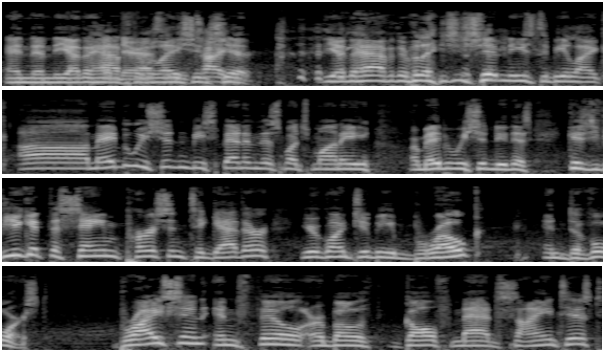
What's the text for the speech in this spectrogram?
And then the other half of the has to be relationship, the other half of the relationship needs to be like, uh, maybe we shouldn't be spending this much money or maybe we should do this. Because if you get the same person together, you're going to be broke and divorced. Bryson and Phil are both golf mad scientists.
